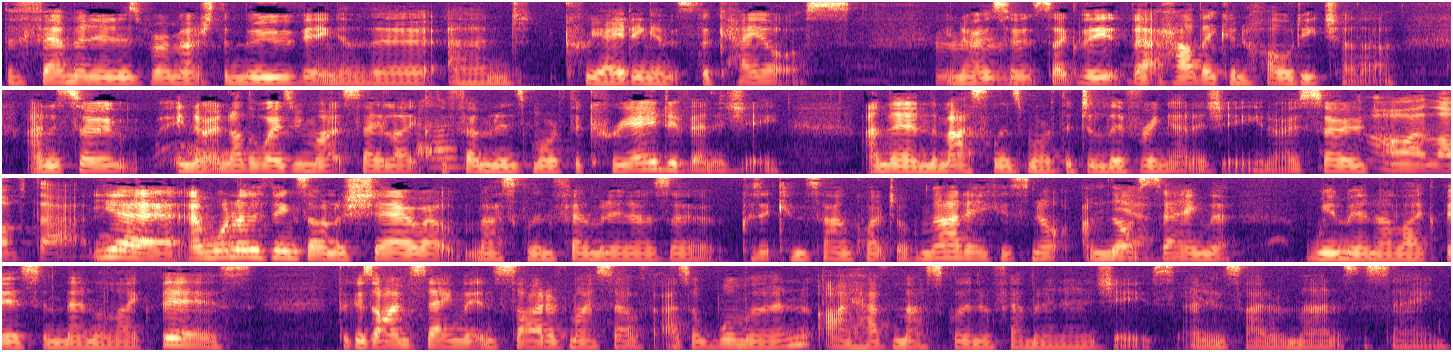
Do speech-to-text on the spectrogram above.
the feminine is very much the moving and the and creating, and it's the chaos. You mm. know, so mm. it's like the that how they can hold each other. And so, you know, in other ways, we might say like the feminine's more of the creative energy and then the masculine's more of the delivering energy you know so oh i love that yeah and one of the things i want to share about masculine feminine as a because it can sound quite dogmatic it's not i'm not yeah. saying that women are like this and men are like this because i'm saying that inside of myself as a woman i have masculine and feminine energies and inside of a man it's the same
